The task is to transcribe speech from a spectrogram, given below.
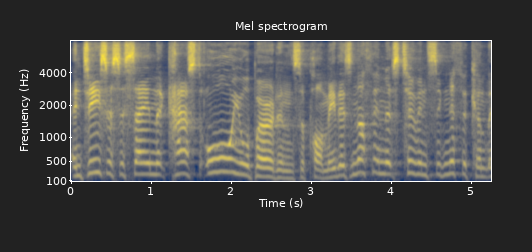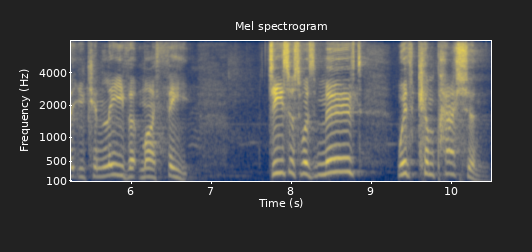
And Jesus is saying that cast all your burdens upon me. There's nothing that's too insignificant that you can leave at my feet. Jesus was moved with compassion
